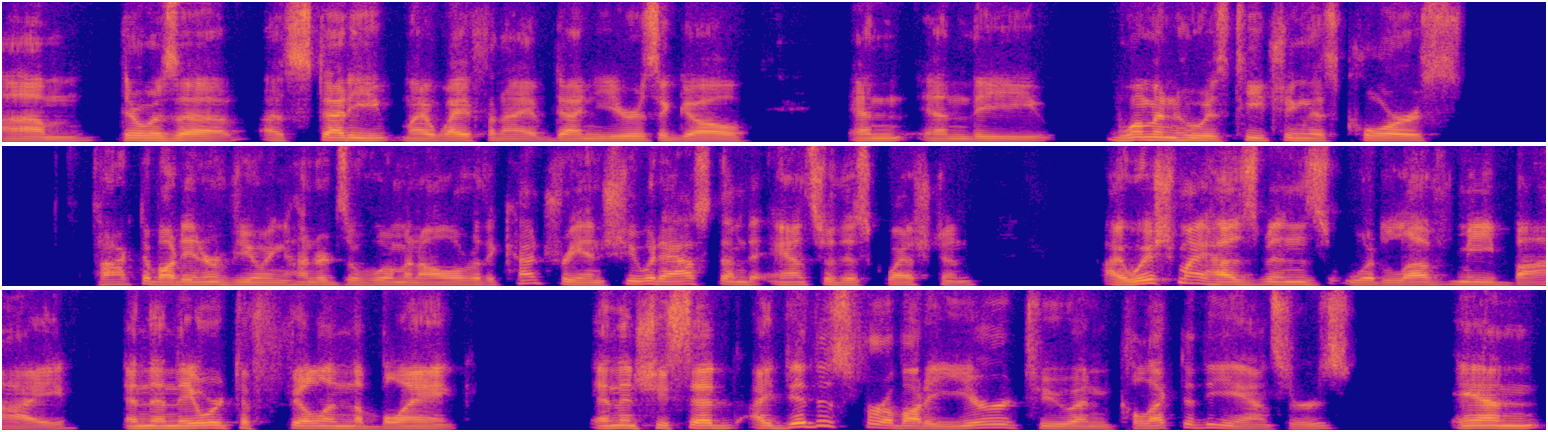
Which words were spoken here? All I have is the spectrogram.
um, there was a, a study my wife and I have done years ago, and, and the woman who was teaching this course talked about interviewing hundreds of women all over the country, and she would ask them to answer this question I wish my husbands would love me by, and then they were to fill in the blank. And then she said, I did this for about a year or two and collected the answers. And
